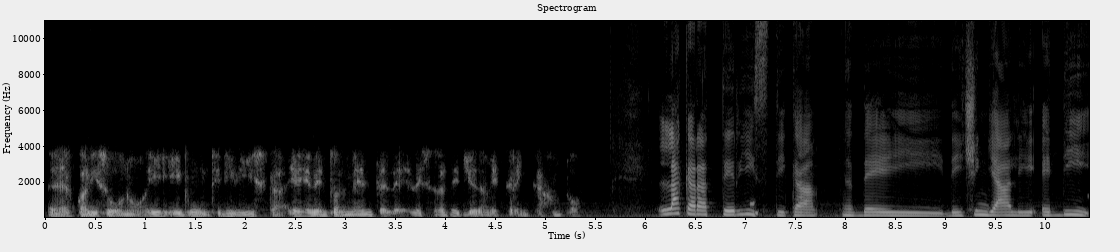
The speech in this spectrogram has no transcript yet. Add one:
eh, quali sono i, i, punti di vista e eventualmente le, le strategie da mettere in campo. La caratteristica dei, dei, cinghiali è di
